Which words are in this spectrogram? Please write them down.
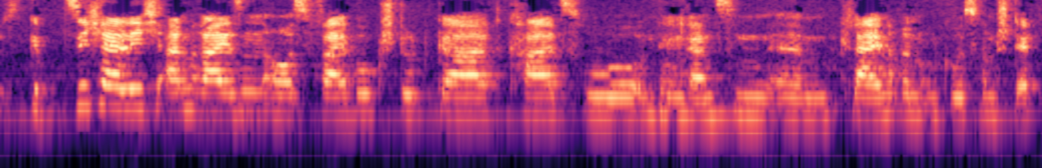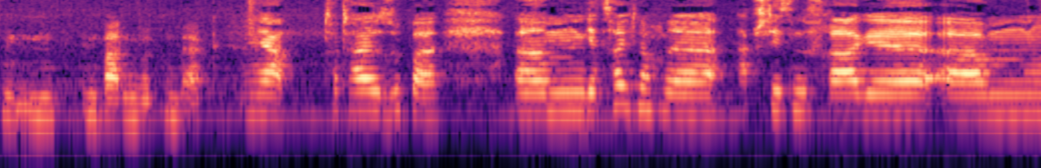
es gibt sicherlich Anreisen aus Freiburg, Stuttgart, Karlsruhe und den mhm. ganzen ähm, kleineren und größeren Städten in, in Baden-Württemberg. Ja, total super. Ähm, jetzt habe ich noch eine abschließende Frage. Ähm,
